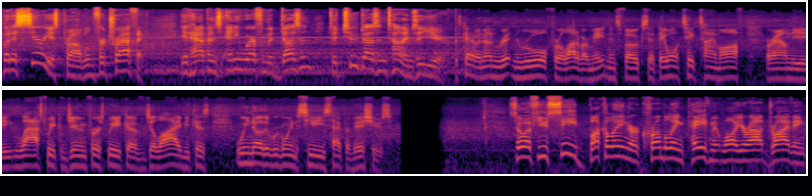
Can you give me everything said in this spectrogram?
but a serious problem for traffic. It happens anywhere from a dozen to two dozen times a year. It's kind of an unwritten rule for a lot of our maintenance folks that they won't take time off around the last week of June, first week of July, because we know that we're going to see these type of issues. So if you see buckling or crumbling pavement while you're out driving,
